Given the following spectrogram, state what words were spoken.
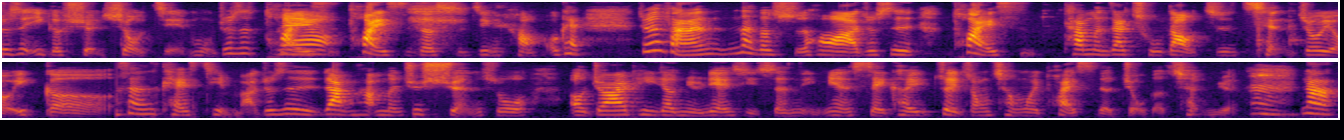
就是一个选秀节目，就是 Twice Twice 的实境号。OK，就是反正那个时候啊，就是 Twice 他们在出道之前就有一个算是 casting 吧，就是让他们去选说哦 JYP 的女练习生里面谁可以最终成为 Twice 的九个成员。嗯，那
